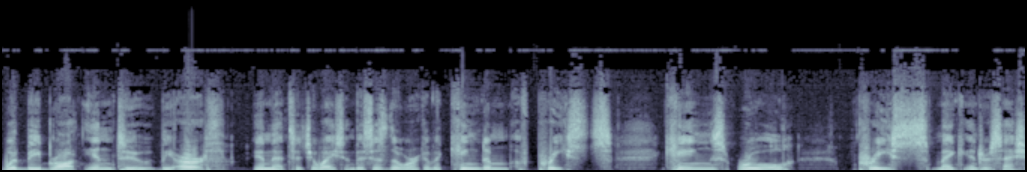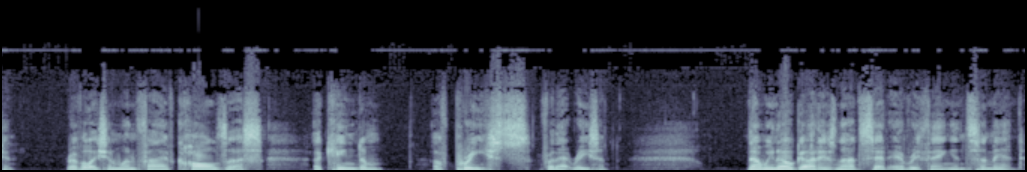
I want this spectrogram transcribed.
would be brought into the earth in that situation. This is the work of a kingdom of priests. Kings rule, priests make intercession. Revelation 1 5 calls us a kingdom of priests for that reason. Now we know God has not set everything in cement,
